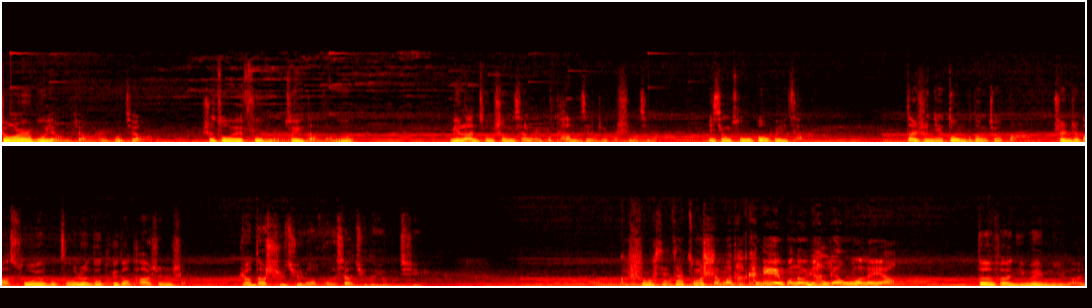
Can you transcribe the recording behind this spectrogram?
生而不养，养而不教，是作为父母最大的恶。米兰从生下来就看不见这个世界，已经足够悲惨。但是你动不动就打，甚至把所有的责任都推到他身上，让他失去了活下去的勇气。可是我现在做什么，他肯定也不能原谅我了呀。但凡你为米兰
